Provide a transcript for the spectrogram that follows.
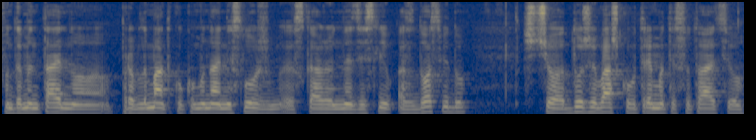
фундаментально проблематику комунальних служб, скажу не зі слів, а з досвіду, що дуже важко утримати ситуацію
